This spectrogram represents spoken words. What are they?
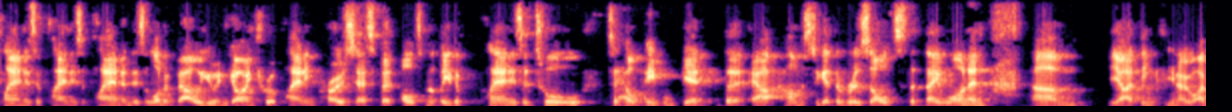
plan is a plan is a plan, and there's a lot of value in going through a planning process. But ultimately, the plan is a tool to help people get the outcomes, to get the results that they want. And um, yeah, I think you know I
